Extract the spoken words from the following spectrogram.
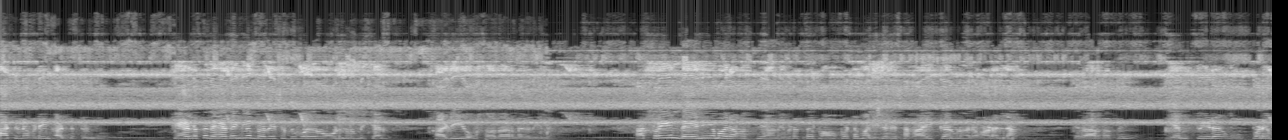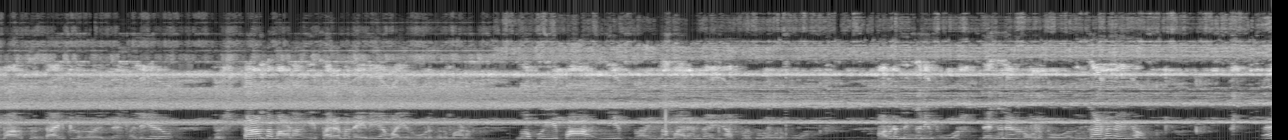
നാട്ടിൽ എവിടെയും കണ്ടിട്ടുണ്ടോ? കേരളത്തിൽ ഏതെങ്കിലും പ്രദേശത്ത് ഇതുപോലെ റോഡ് നിർമ്മിക്കാൻ കഴിയുമോ സാധാരണഗതിയിൽ? അത്രയും ദയനീയമായ ഒരവസ്ഥയാണ് ഇവിടുത്തെ പാവപ്പെട്ട മനുഷ്യരെ സഹായിക്കാനുള്ള നിലപാടല്ല. യഥാർത്ഥത്തിൽ എം പിയുടെ ഉൾപ്പെടെ ഭാഗത്തുണ്ടായിട്ടുള്ളതിന്റെ വലിയൊരു ദൃഷ്ടാന്തമാണ് ഈ പരമദയനീയമായി റോഡ് നിർമ്മാണം. നോക്കൂ ഈ പാ ഈ പറയുന്ന മരം കഴിഞ്ഞ് അപ്പുറത്ത് റോഡ് പോവാ. അവിടെ നിന്ന് ഇങ്ങനെയും പോവാ. ഇതെങ്ങനെയാണ് റോഡ് പോവുക അത് ഉദ്ഘാടനം കഴിഞ്ഞോ? ഏ?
